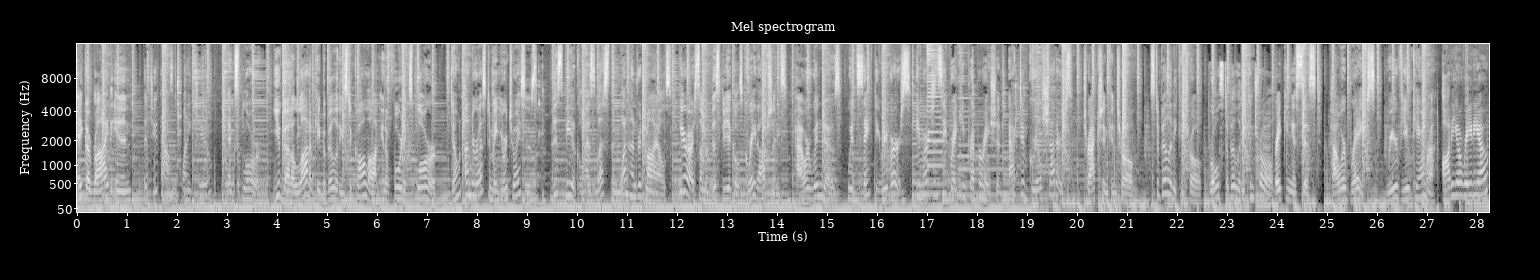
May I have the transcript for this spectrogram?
Take a ride in the 2022 Explorer. You've got a lot of capabilities to call on in a Ford Explorer. Don't underestimate your choices. This vehicle has less than 100 miles. Here are some of this vehicle's great options. Power windows with safety reverse, emergency braking preparation, active grille shutters, traction control, stability control, roll stability control, braking assist, power brakes, rear view camera, audio radio,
